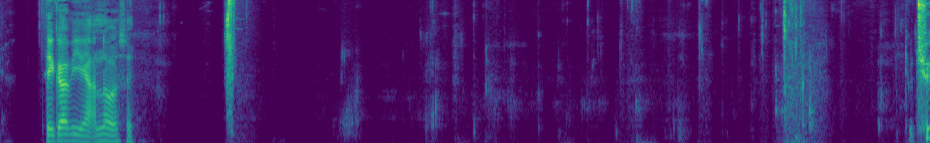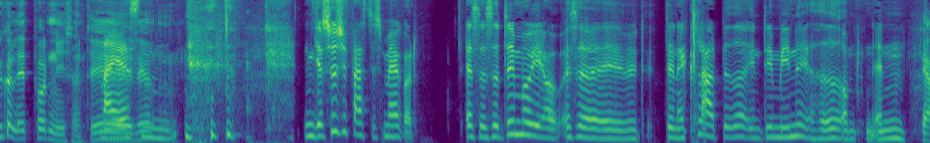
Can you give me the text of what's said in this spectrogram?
det gør vi andre også. Du tykker lidt på den, Isa. Det, Nej, jeg, sådan... det... jeg synes jo faktisk, det smager godt. Altså, så det må jeg jo... Altså, øh, den er klart bedre end det minde, jeg havde om den anden. Ja.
